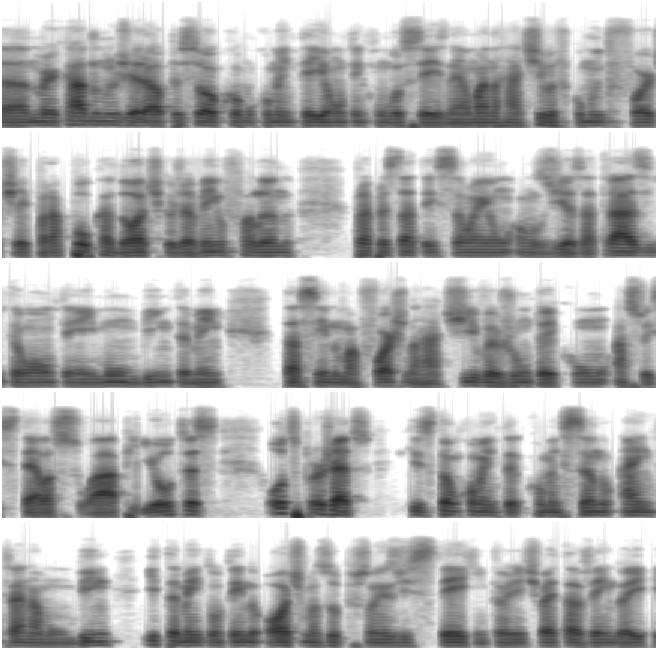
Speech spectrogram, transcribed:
uh, no mercado no geral, pessoal, como comentei ontem com vocês, né, uma narrativa ficou muito forte aí para Polkadot, que eu já venho falando para prestar atenção aí um, uns dias atrás. Então, ontem aí Moonbeam também está sendo uma forte narrativa, junto aí com a sua Stella Swap e outras, outros projetos que estão começando a entrar na Moonbeam e também estão tendo ótimas opções de stake. Então, a gente vai estar tá vendo aí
